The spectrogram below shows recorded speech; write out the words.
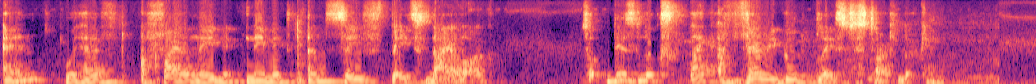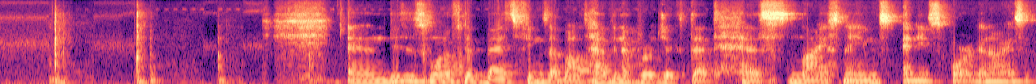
And we have a file name, named unsafe paste dialog so this looks like a very good place to start looking And this is one of the best things about having a project that has nice names and is organized.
